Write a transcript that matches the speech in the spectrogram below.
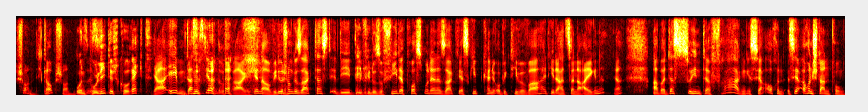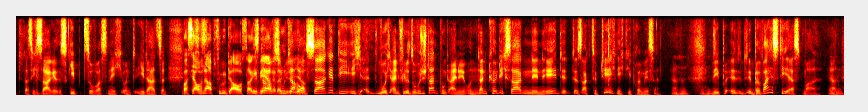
Schon, ich glaube schon. Und das politisch korrekt. Ja, eben, das ist die andere Frage. genau, wie du schon gesagt hast, die, die Philosophie der Postmoderne sagt, ja, es gibt keine objektive Wahrheit, jeder hat seine eigene. Ja? Aber das zu hinterfragen ist ja, auch ein, ist ja auch ein Standpunkt, dass ich sage, es gibt sowas nicht und jeder hat sein. Was ja auch eine absolute Aussage ist wäre. Eine absolute wieder, ja. Aussage, die ich, wo ich einen philosophischen Standpunkt einnehme. Und mhm. dann könnte ich sagen, nee, nee, das akzeptiere ich nicht, die Prämisse. Ja? Mhm. mhm. Die, die, beweist die erstmal. Ja? Mhm.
